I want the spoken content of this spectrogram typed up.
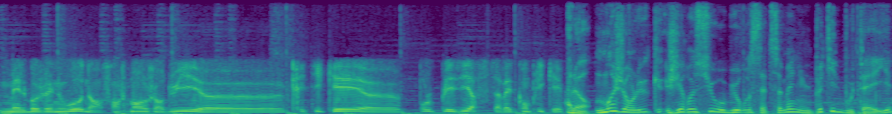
Mais le Beaujolais nouveau, non, franchement, aujourd'hui, euh, critiquer euh, pour le plaisir, ça va être compliqué. Alors, moi, Jean-Luc, j'ai reçu au bureau cette semaine une petite bouteille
